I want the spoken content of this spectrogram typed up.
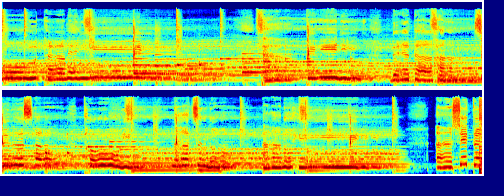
追うために旅に出たはずさ。遠い夏のあの日明日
